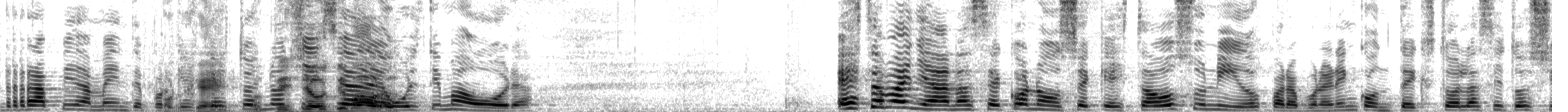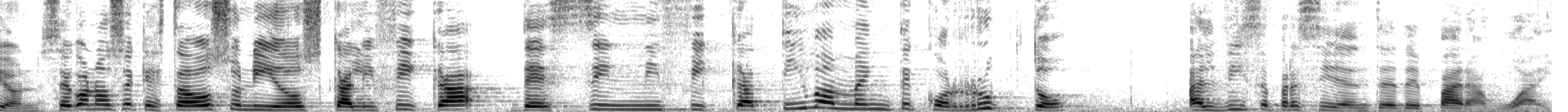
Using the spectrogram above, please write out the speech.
rápidamente porque ¿Por es qué? que esto es ¿Noticia de última última hora. Esta mañana se conoce que Estados Unidos, para poner en contexto la situación, se conoce que Estados Unidos califica de significativamente corrupto al vicepresidente de Paraguay.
